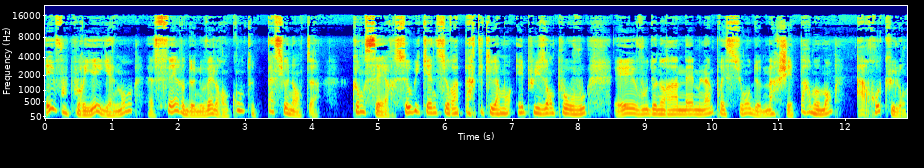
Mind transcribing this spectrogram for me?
et vous pourriez également faire de nouvelles rencontres passionnantes. Cancer, ce week-end sera particulièrement épuisant pour vous et vous donnera même l'impression de marcher par moments à reculons.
